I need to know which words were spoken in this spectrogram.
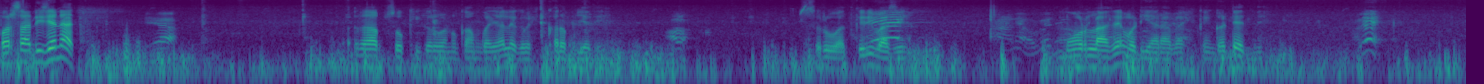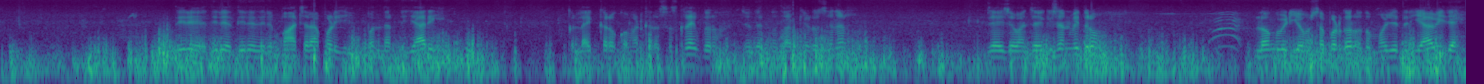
પરસાદી છે ને? રાપ સોખી કરવાનું કામકાજ હાલે કે ભાઈ ખરપિયાથી શરૂઆત કરી પાછી. મોરલા છે વઢિયારા ભાઈ કંઈ ઘટે જ નહીં. ધીરે ધીરે ધીરે ધીરે પાંચ રાપડી જાય પંદરની જારી. તો લાઈક કરો કોમેન્ટ કરો સબસ્ક્રાઈબ કરો. જગતનો તાત ખેડૂત ચેનલ જય જવાન, જય કિસાન મિત્રો. લોંગ વિડીયોમાં સપોર્ટ કરો તો મોજેદરી આવી જાય.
